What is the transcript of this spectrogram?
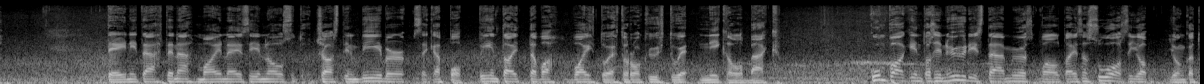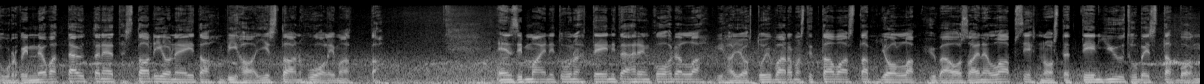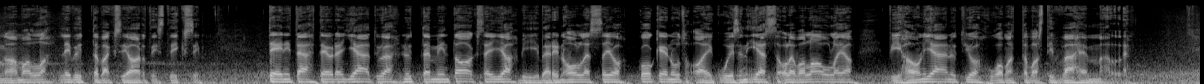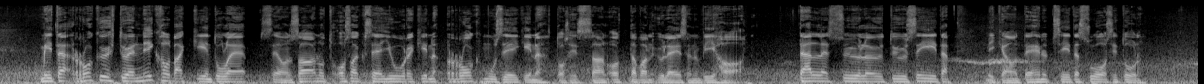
Teinitähtenä maineisiin noussut Justin Bieber sekä poppiin taittava vaihtoehtorock Nickelback. Kumpaakin tosin yhdistää myös valtaisa suosio, jonka turvin ne ovat täyttäneet stadioneita vihaajistaan huolimatta – Ensin mainitun teinitähden kohdalla viha johtui varmasti tavasta, jolla hyväosainen lapsi nostettiin YouTubesta bongaamalla levyttäväksi artistiksi. Teinitähteyden jäätyä nyttemmin taakse ja Bieberin ollessa jo kokenut aikuisen iässä oleva laulaja, viha on jäänyt jo huomattavasti vähemmälle. Mitä rock Nickelbackiin tulee, se on saanut osakseen juurikin rockmusiikin tosissaan ottavan yleisön vihaa. Tälle syy löytyy siitä, mikä on tehnyt siitä suositun.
